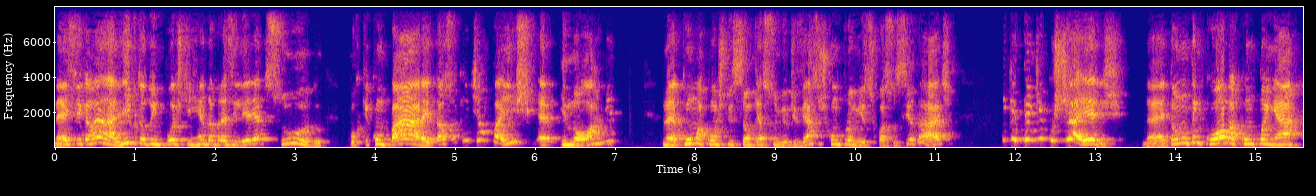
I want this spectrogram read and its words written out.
né? E fica, ah, a alíquota do imposto de renda brasileiro é absurdo, porque compara e tal. Só que a gente é um país é, enorme, né, com uma Constituição que assumiu diversos compromissos com a sociedade e que tem que custear eles. Né? Então não tem como acompanhar.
